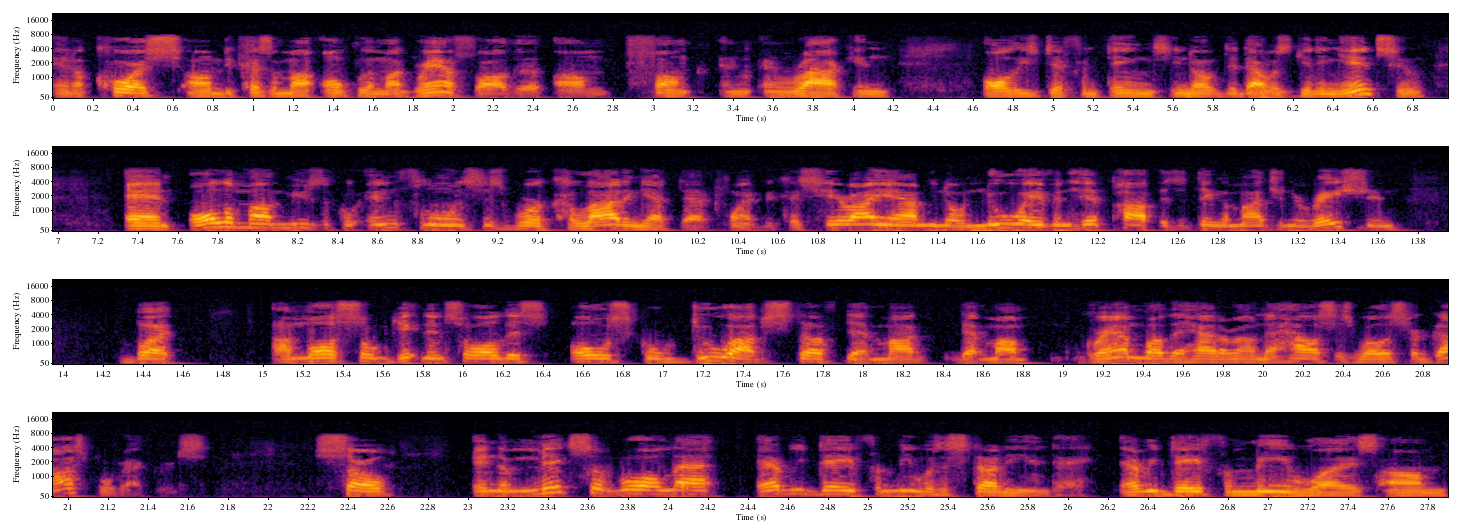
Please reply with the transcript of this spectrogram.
and of course, um, because of my uncle and my grandfather, um, funk and, and rock and all these different things, you know, that I was getting into. And all of my musical influences were colliding at that point because here I am, you know, new wave and hip hop is a thing of my generation, but I'm also getting into all this old school doo-wop stuff that my that my grandmother had around the house as well as her gospel records. So in the mix of all that, every day for me was a studying day. Every day for me was, um,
